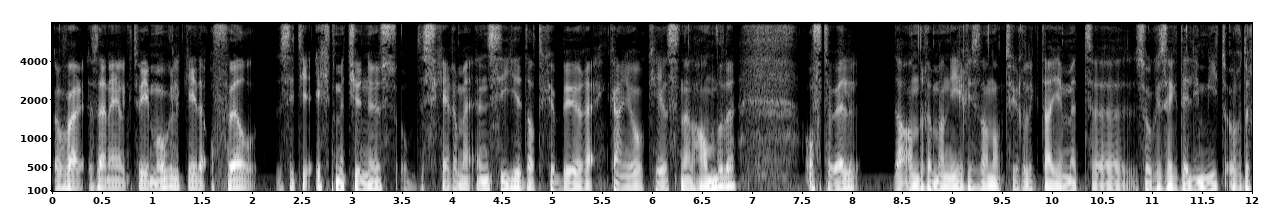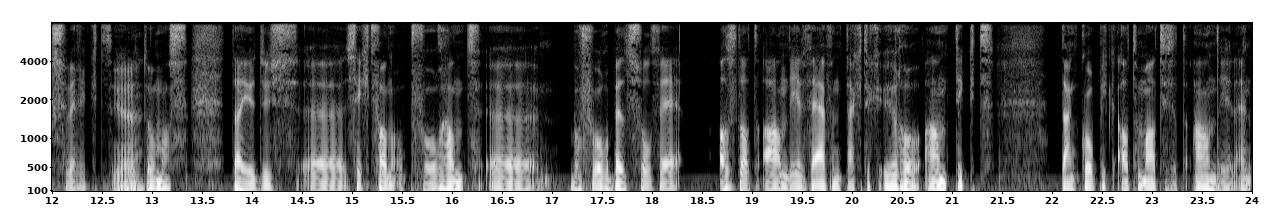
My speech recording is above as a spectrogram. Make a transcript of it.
er zijn eigenlijk twee mogelijkheden. Ofwel zit je echt met je neus op de schermen en zie je dat gebeuren en kan je ook heel snel handelen. Oftewel, de andere manier is dan natuurlijk dat je met uh, zogezegde limietorders werkt, ja. Thomas. Dat je dus uh, zegt van op voorhand, uh, bijvoorbeeld Solvay, als dat aandeel 85 euro aantikt, dan koop ik automatisch het aandeel. En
